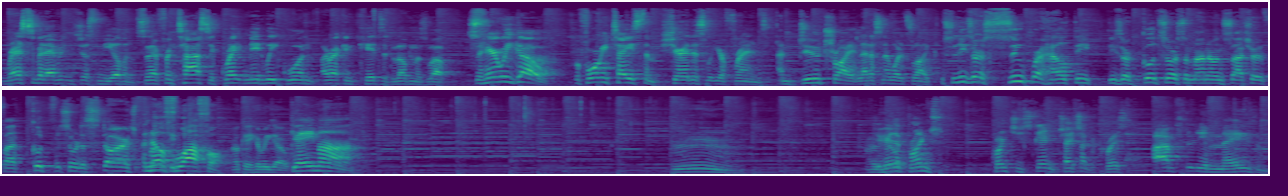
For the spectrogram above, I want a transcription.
Rest of it, everything's just in the oven. So they're fantastic. Great midweek one. I reckon kids would love them as well. So here we go. Before we taste them, share this with your friends and do try it. Let us know what it's like. So these are super healthy. These are good source of monounsaturated fat, good for sort of starch. Enough waffle. Okay, here we go. Game on. Mmm. Do You hear the crunch? crunchy skin, tastes like a crisp. Absolutely amazing.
